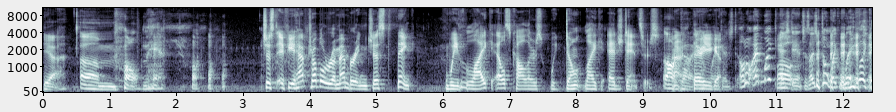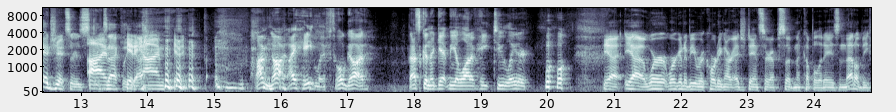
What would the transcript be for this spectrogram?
Yeah. Um. Oh man. Just if you have trouble remembering, just think. We like else callers. We don't like edge dancers. Oh right, god. I there you like go. Edge- oh no, I like Well, Edge Dancers. I just don't like Lift. like edge dancers. I'm exactly. kidding. yeah. I'm kidding. I'm not. I hate Lift. Oh god. That's gonna get me a lot of hate too later. Yeah, yeah, we're we're gonna be recording our Edge Dancer episode in a couple of days, and that'll be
